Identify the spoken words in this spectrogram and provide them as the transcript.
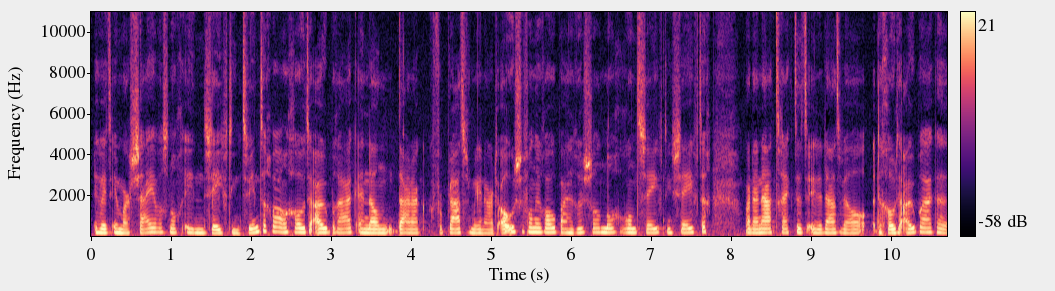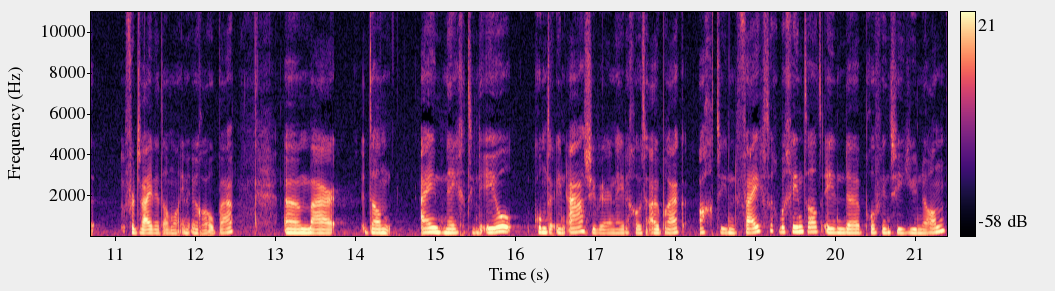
Ik weet, in Marseille was nog in 1720 wel een grote uitbraak. En dan daarna verplaatst het meer naar het oosten van Europa. En Rusland nog rond 1770. Maar daarna trekt het inderdaad wel. De grote uitbraken verdwijnen dan wel in Europa. Um, maar dan eind 19e eeuw komt er in Azië weer een hele grote uitbraak. 1850 begint dat in de provincie Yunnan.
